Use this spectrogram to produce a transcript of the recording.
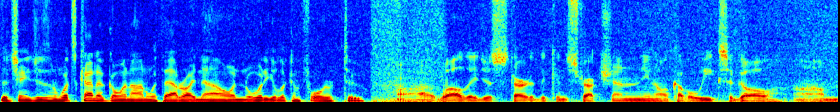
the changes, and what's kind of going on with that right now, and what are you looking forward to? Uh, well, they just started the construction, you know, a couple weeks ago, um,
